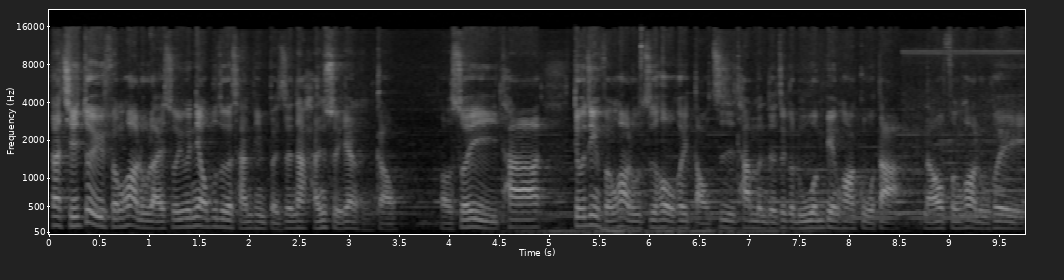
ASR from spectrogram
那其实对于焚化炉来说，因为尿布这个产品本身它含水量很高，哦，所以它丢进焚化炉之后会导致它们的这个炉温变化过大，然后焚化炉会。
